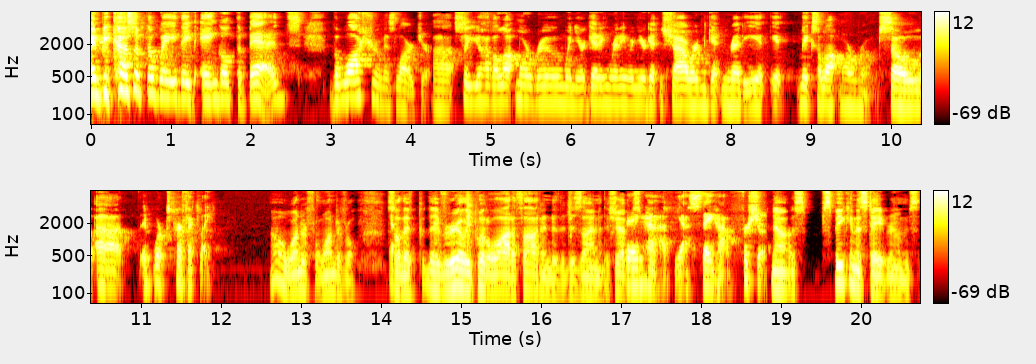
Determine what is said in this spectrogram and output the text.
And because of the way they've angled the beds, the washroom is larger, uh, so you have a lot more room when you're getting ready, when you're getting showered and getting ready. It, it makes a lot more room, so uh, it works perfectly. Oh, wonderful, wonderful. So they've they've really put a lot of thought into the design of the ships. They have, yes, they have for sure. Now, speaking of staterooms,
